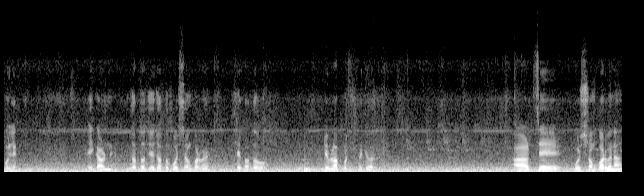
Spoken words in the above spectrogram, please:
বললেন। এই কারণে যত যে যত পরিশ্রম করবে, সে তত ডেভেলপ করতে হইতে পারবে। আর যে পরিশ্রম করবে না,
